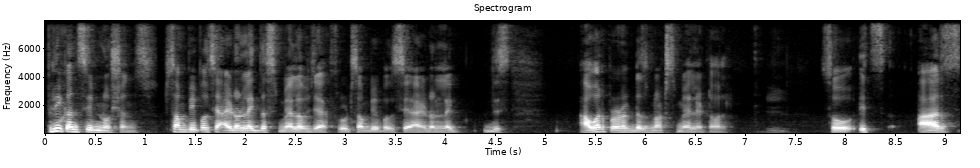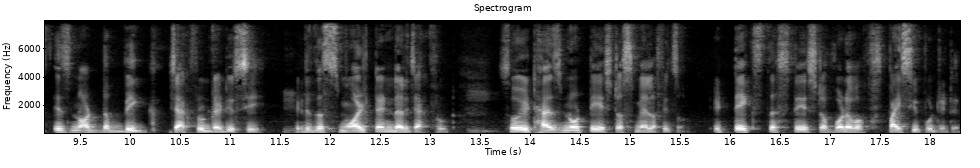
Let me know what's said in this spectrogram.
Preconceived notions. Some people say i don't like the smell of jackfruit. Some people say i don't like this. Our product does not smell at all. So it's ours is not the big jackfruit that you see. It is the small tender jackfruit. So it has no taste or smell of its own it takes the taste of whatever spice you put it in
